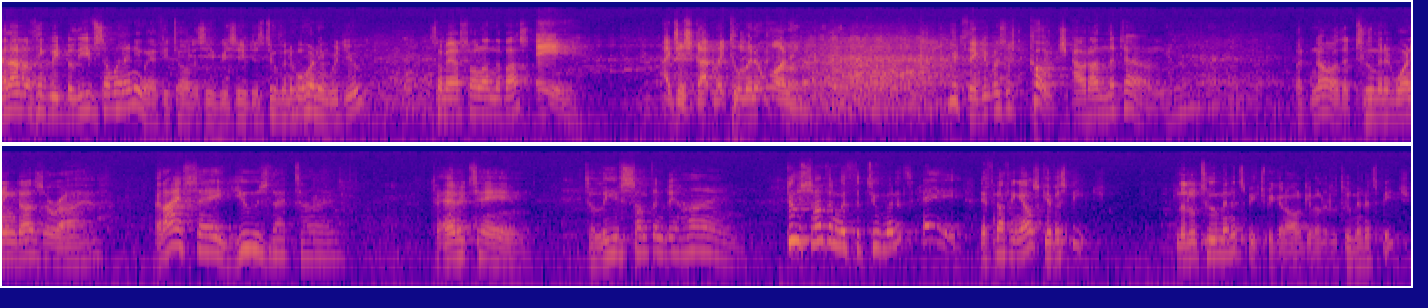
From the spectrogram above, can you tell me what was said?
and I don't think we'd believe someone anyway if he told us he received his two-minute warning, would you? Some asshole on the bus? Hey, I just got my two-minute warning. You'd think it was a coach out on the town, you know? But no, the two-minute warning does arrive. And I say use that time to entertain, to leave something behind. Do something with the two minutes. Hey, if nothing else, give a speech. Little two-minute speech. We can all give a little two-minute speech.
